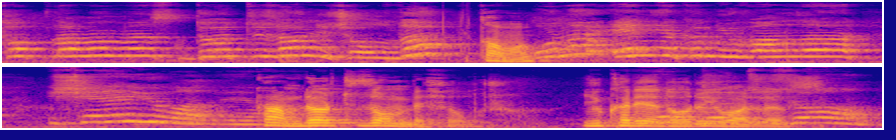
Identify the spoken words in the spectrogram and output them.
toplamımız 413 oldu. Tamam. Onu en yakın yuvarla şeye yuvarlayalım. Tamam 415 olur. Yukarıya doğru yuvarlarız. 410.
